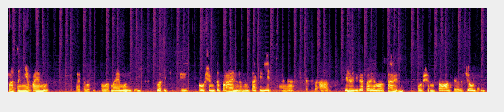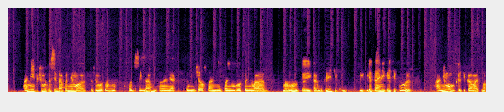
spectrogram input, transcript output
просто не поймут этого, вот, моей музыки классической. В общем-то, правильно, ну так и есть. э, а те люди, которые ну, сами, в общем, талантливы в чем-то, они почему-то всегда понимают. Почему-то ну, вот всегда э, я замечал, что они поним- понимают мою музыку и как бы критика. И если они критикуют, они могут критиковать, но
